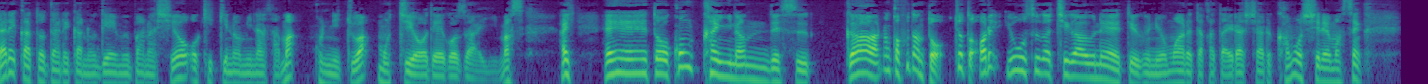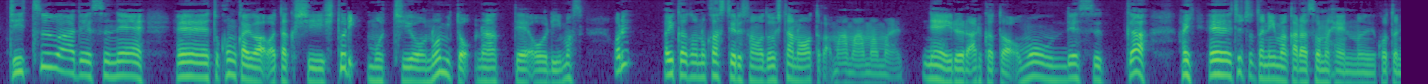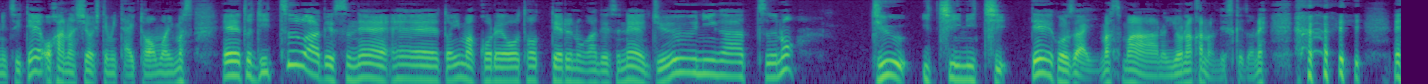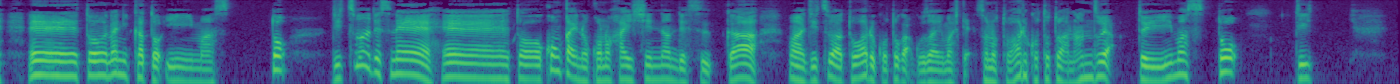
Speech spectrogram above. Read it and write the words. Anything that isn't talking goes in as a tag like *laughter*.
誰かと誰かのゲーム話をお聞きの皆様、こんにちは、もちおでございます。はい。えーと、今回なんですが、なんか普段とちょっとあれ様子が違うねっていう風に思われた方いらっしゃるかもしれません。実はですね、えーと、今回は私一人、もちおのみとなっております。相方のカステルさんはどうしたの？とか、まあまあまあまあ、ね、いろいろあるかとは思うんですが、はい、えー、ちょ、ちょっとね、今からその辺のことについてお話をしてみたいと思います。えっ、ー、と、実はですね、えっ、ー、と、今これを撮ってるのがですね、12月の11日でございます。まあ、あの、夜中なんですけどね。*laughs* ねえっ、ー、と、何かと言いますと、実はですね、えっ、ー、と、今回のこの配信なんですが、まあ実はとあることがございまして、そのとあることとは何ぞやと言いますと、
